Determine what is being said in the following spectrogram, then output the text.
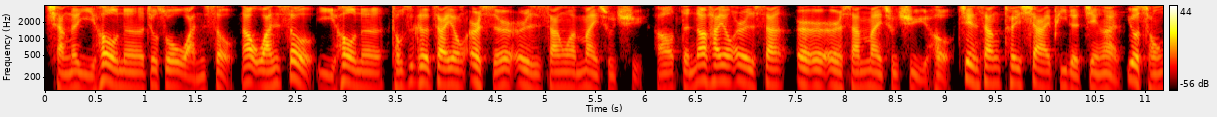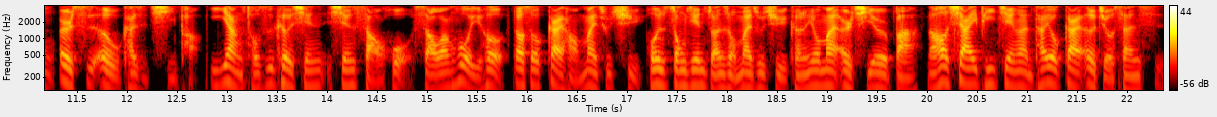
抢了以后呢，就说完售。那完售以后呢，投资客再用二十二、二十三万卖出去。好，等到他用二十三、二二、二三卖出去以后，建商推下一批的建案，又从二四、二五开始起跑，一样，投资客先先扫货，扫完货以后，到时候盖好卖出去，或者中间转手卖出去，可能又卖二七、二八，然后下一批建案他又盖二九、三十。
